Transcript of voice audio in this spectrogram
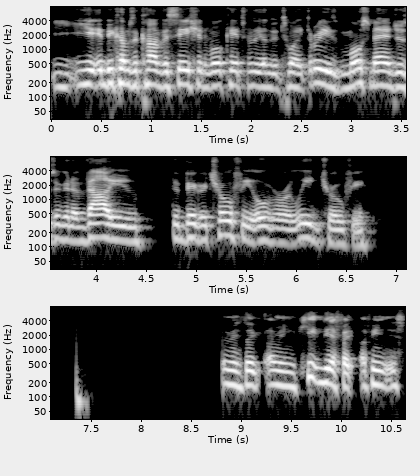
it becomes a conversation of okay, it's for the under 23s, most managers are going to value the bigger trophy over a league trophy. I mean, like, I mean, keep the FA. I mean, if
